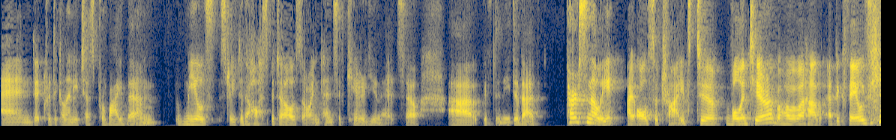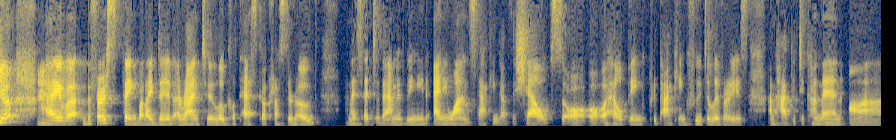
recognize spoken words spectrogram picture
and critical NHS provide them meals straight to the hospitals or intensive care units. So uh, we've donated that personally, I also tried to volunteer, but however, I have epic fails here. I uh, the first thing what I did, I ran to local Tesco across the road, and I said to them if they need anyone stacking up the shelves or, or, or helping prepacking food deliveries, I'm happy to come in on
